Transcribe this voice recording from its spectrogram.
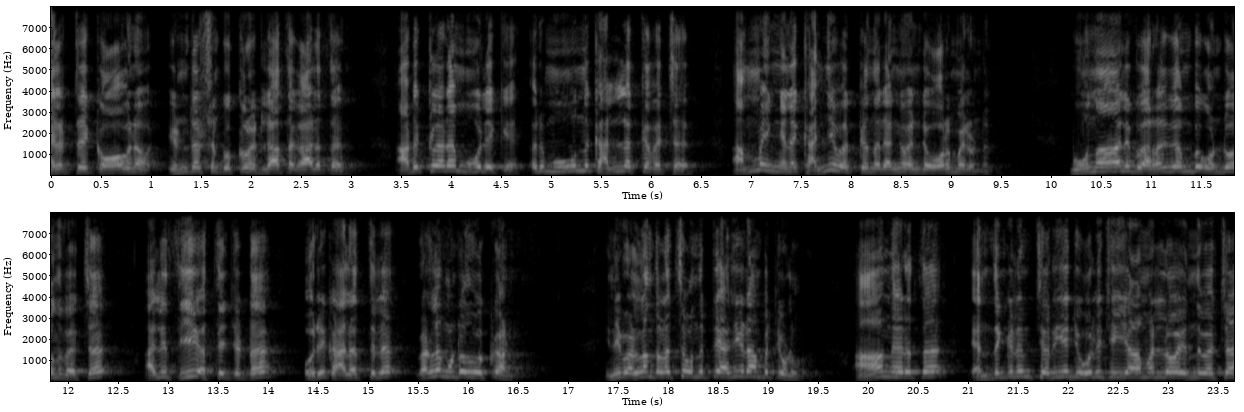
ഇലക്ട്രിക് ഓവനോ ഇൻഡക്ഷൻ കുക്കറോ ഇല്ലാത്ത കാലത്ത് അടുക്കളയുടെ മൂലയ്ക്ക് ഒരു മൂന്ന് കല്ലൊക്കെ വെച്ച് അമ്മ ഇങ്ങനെ കഞ്ഞി വെക്കുന്ന രംഗം എന്റെ ഓർമ്മയിലുണ്ട്. മൂന്നാൽ വിറകമ്പ് കൊണ്ടുവന്ന് വെച്ച് അതിൽ തീ കത്തിച്ചിട്ട് ഒരു കാലത്തിൽ വെള്ളം കൊണ്ടുവന്ന് വെക്കുകയാണ്. ഇനി വെള്ളം തിളച്ച് വന്നിട്ടേ അരിയിടാൻ പറ്റുള്ളൂ. ആ നേരത്ത് എന്തെങ്കിലും ചെറിയ ജോലി ചെയ്യാമല്ലോ എന്ന് വെച്ച്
